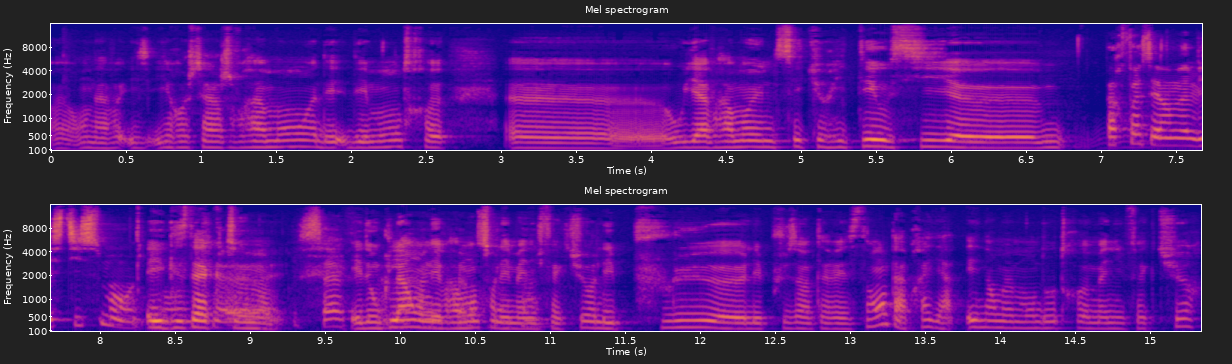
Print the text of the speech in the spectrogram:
Euh, on a, ils recherchent vraiment des, montres euh, où il y a vraiment une sécurité aussi. Euh, Parfois, c'est un investissement. Exactement. et donc là, on est vraiment sur les manufactures les plus, les plus intéressantes. Après, il y a énormément d'autres manufactures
